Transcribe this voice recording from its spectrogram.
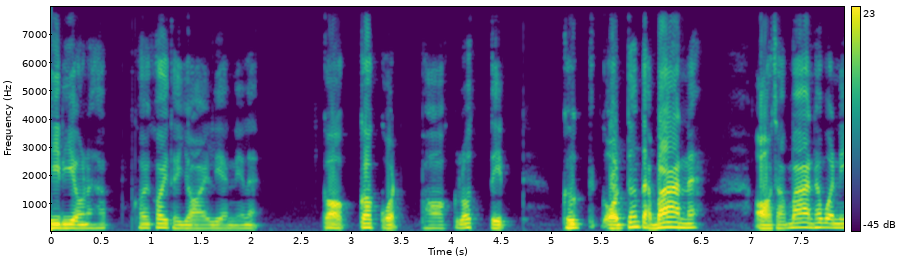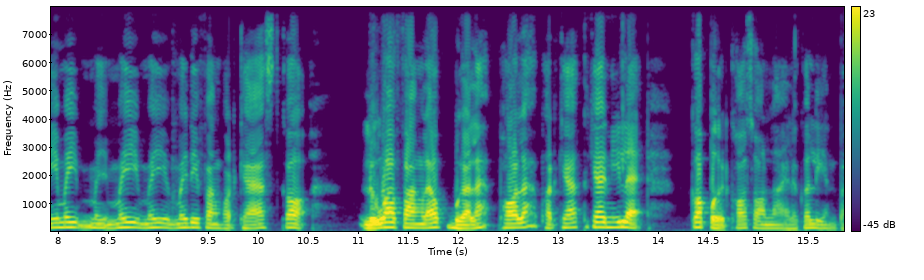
ทีเดียวนะครับ ค่อยๆ ทยอยเรียนนี่แหละ ก็ก็กดพอรถติด คือกดตั้งแต่บ้านนะ ออกจากบ้านถ้าวันนี้ไม่ไม่ไม่ไม่ไม่ได้ฟังพอดแคสต์ก็หรือว่าฟังแล้วเบื่อแล้วพอแล้วพอดแคสต์แค่นี้แหละ ก็เปิดคอร์สออนไลน์แล้วก็เรียนไป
